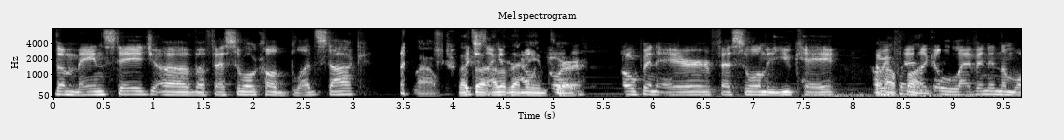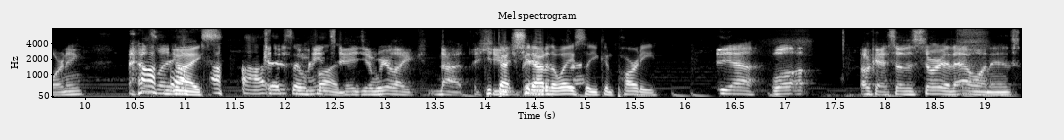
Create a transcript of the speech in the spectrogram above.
the main stage of a festival called Bloodstock Wow, that's is a, I like love that name too. Open air festival in the UK. And Oh, we how played fun. like eleven in the morning. I was like, Nice. 'cause that's so fun. stage, and we were like not a Get huge that shit band out of the at way so you can party. yeah. Well, uh, okay. So the story of that one is,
